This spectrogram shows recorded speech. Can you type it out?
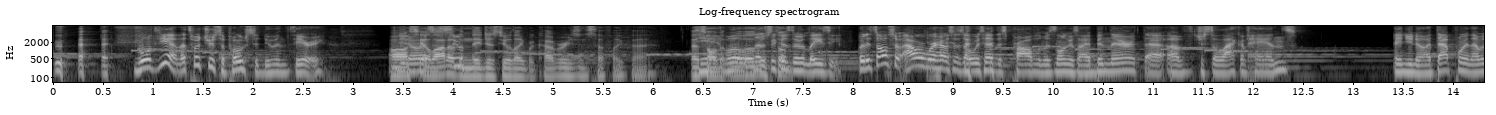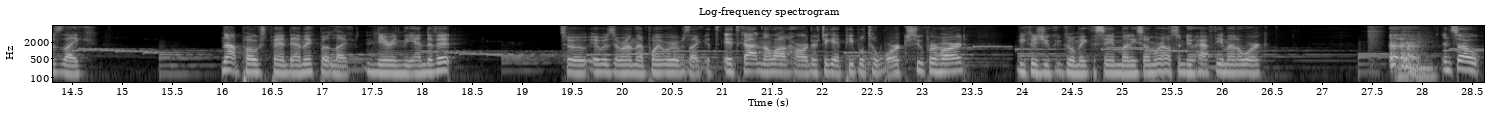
that. Well, yeah, that's what you're supposed to do in theory. Oh, You I see a as a lot of them. They just do like recoveries and stuff like that. That's yeah, all. That, well, they'll that's because they'll- they're lazy. But it's also our warehouse has always had this problem as long as I've been there that of just a lack of hands. And you know, at that point, that was like not post pandemic, but like nearing the end of it. So it was around that point where it was like it's it's gotten a lot harder to get people to work super hard because you could go make the same money somewhere else and do half the amount of work. Mm. and so,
